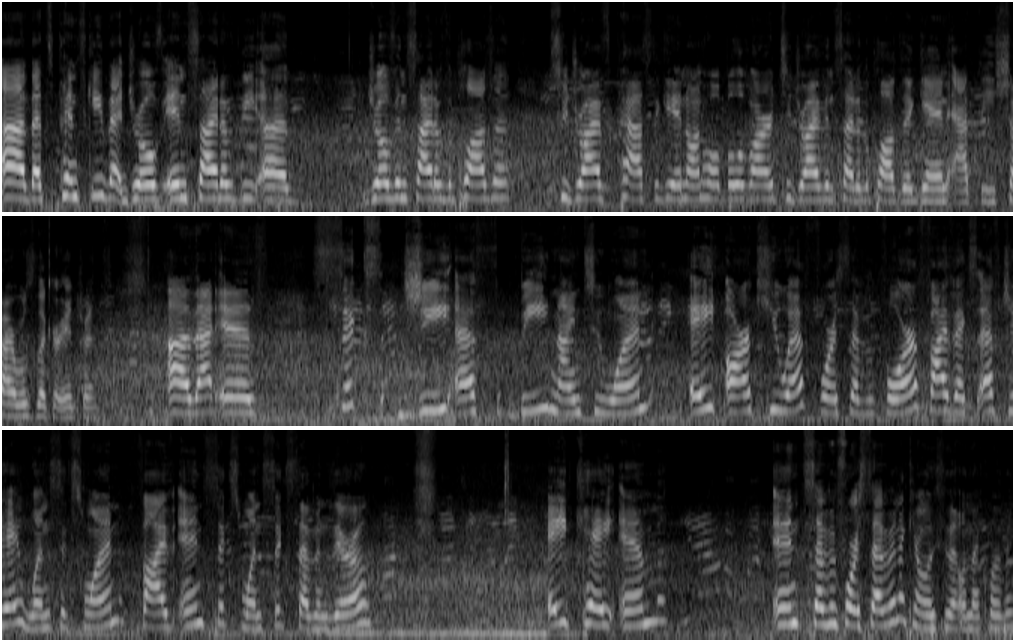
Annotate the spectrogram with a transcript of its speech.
Uh, that's Penske that drove inside of the uh, drove inside of the plaza to drive past again on Holt Boulevard to drive inside of the plaza again at the Schiro's Liquor entrance. Uh, that is 6GFB921, 8RQF474, 5XFJ161, 5N61670, 8KM N747. I can't really see that one that clearly.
